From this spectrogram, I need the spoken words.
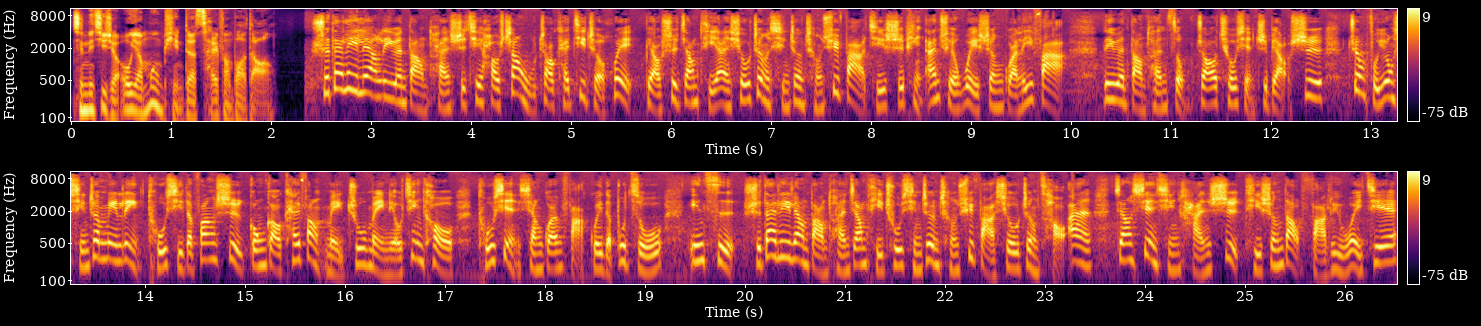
今天记者欧阳梦平的采访报道。时代力量立院党团十七号上午召开记者会，表示将提案修正行政程序法及食品安全卫生管理法。立院党团总召邱显志表示，政府用行政命令突袭的方式公告开放美猪美牛进口，凸显相关法规的不足。因此，时代力量党团将提出行政程序法修正草案，将现行函释提升到法律位阶，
